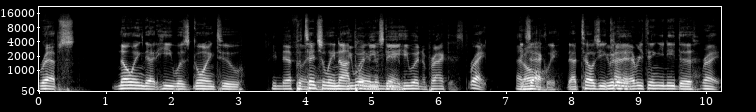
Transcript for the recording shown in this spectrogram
reps, knowing that he was going to He definitely Potentially wouldn't. not he playing this be- game. He wouldn't have practiced. right. At all. exactly. That tells you kind of everything you need to. Right.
